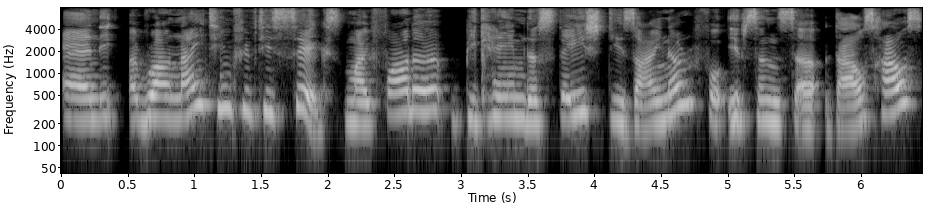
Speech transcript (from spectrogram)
And around 1956, my father became the stage designer for Ibsen's uh, Doll's House.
